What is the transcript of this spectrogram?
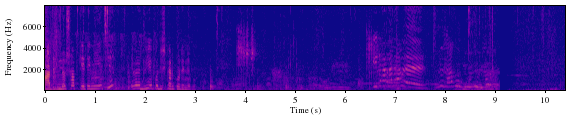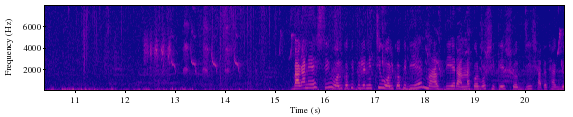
মাছগুলো সব কেটে নিয়েছি। এবারে ধুয়ে পরিষ্কার করে নেব। বাগানে এসেছি ওলকপি তুলে নিচ্ছি। ওলকপি দিয়ে মাছ দিয়ে রান্না করব। শীতের সবজি সাথে থাকবে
